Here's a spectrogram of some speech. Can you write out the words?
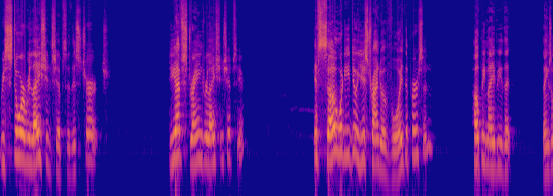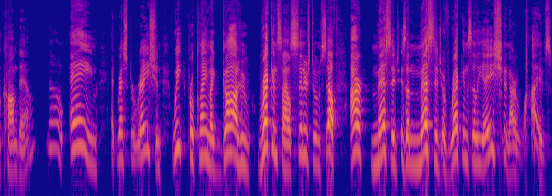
restore relationships in this church? Do you have strained relationships here? If so, what are you doing? Are you just trying to avoid the person? Hoping maybe that things will calm down? No. Aim at restoration. We proclaim a God who reconciles sinners to himself. Our message is a message of reconciliation. Our lives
